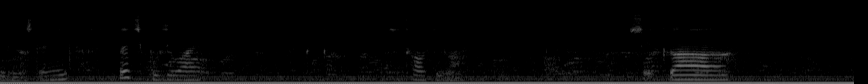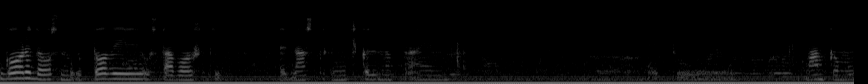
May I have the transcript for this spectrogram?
или настрани, да си пожелая. Затова отива. Сега горе-долу сме готови, остава още една страничка да направим. Ето, мамка му.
